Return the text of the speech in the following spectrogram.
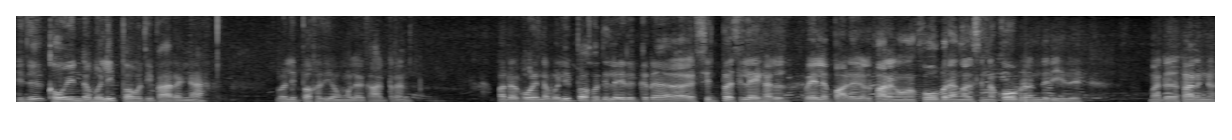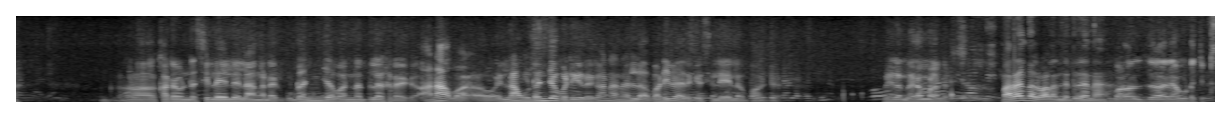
இது கோயிலின் வெளிப்பகுதி பாருங்க வெளிப்பகுதியை உங்களுக்கு காட்டுறேன் மற்ற கோயிலின் வெளிப்பகுதியில் இருக்கிற சிற்ப சிலைகள் வேலைப்பாடுகள் பாருங்க உங்க கோபுரங்கள் சின்ன கோபுரம் தெரியுது. மற்ற பாருங்க ஆஹ் கடவுண்ட சிலையில எல்லாம் கிடக்கு உடைஞ்ச வண்ணத்துல கிடக்கு. ஆனா வ- எல்லாம் உடைஞ்சபடி கிடக்கு ஆனா நல்ல வடிவா இருக்கு சிலையில பார்க்க. மேலே மரம் வளர்ந்துருச்சு. மரங்கள் வளர்ந்துட்டு தானே? வளர்ந்து அதான் உடைச்சிட்டு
